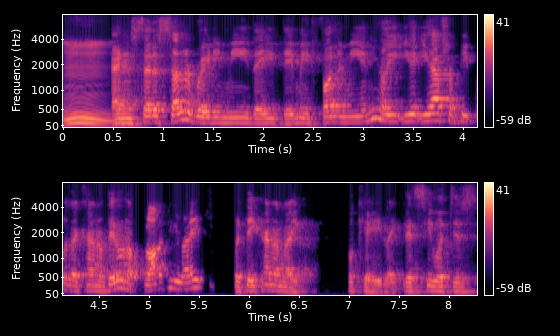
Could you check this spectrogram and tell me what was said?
Mm. And instead of celebrating me, they they made fun of me. And you know, you, you have some people that kind of they don't applaud you, right? but they kind of like, okay, like let's see what this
